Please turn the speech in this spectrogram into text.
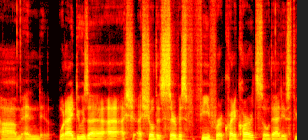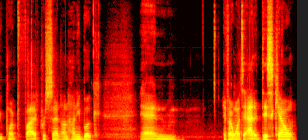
Um, and what I do is I, I, I, show the service fee for a credit card. So that is 3.5% on HoneyBook. And if I want to add a discount,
